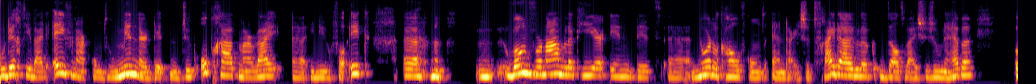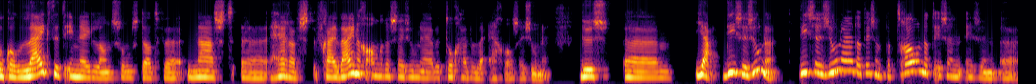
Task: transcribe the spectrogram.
hoe dichter je bij de evenaar komt, hoe minder dit natuurlijk opgaat. Maar wij, uh, in ieder geval ik, uh, woon voornamelijk hier in dit uh, noordelijk halfrond. En daar is het vrij duidelijk dat wij seizoenen hebben. Ook al lijkt het in Nederland soms dat we naast herfst vrij weinig andere seizoenen hebben, toch hebben we echt wel seizoenen. Dus ehm, ja, die seizoenen. Die seizoenen, dat is een patroon, dat is, een, is een, uh,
